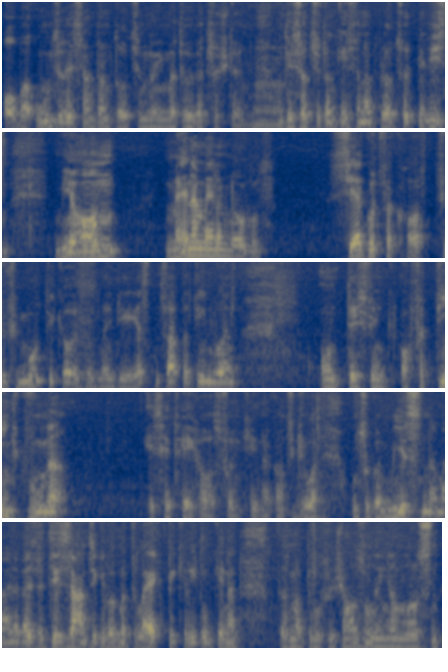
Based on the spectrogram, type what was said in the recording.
aber unsere sind dann trotzdem noch immer drüber zu stellen. Mhm. Und das hat sich dann gestern am Platz halt bewiesen. Wir haben meiner Meinung nach uns sehr gut verkauft, viel, viel mutiger, als wir in die ersten zwei Partien waren. Und deswegen auch verdient gewonnen. Es hätte Hech ausfallen können, ganz klar. Und sogar müssen normalerweise. Das ist das Einzige, was wir vielleicht bekriegeln können, dass wir ein bisschen viel Chancen liegen lassen.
